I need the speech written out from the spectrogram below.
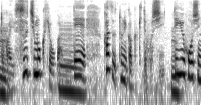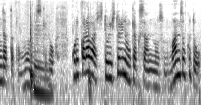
とかいう数値目標があって、うん。数とにかく来てほしいっていう方針だったと思うんですけど、うん。これからは一人一人のお客さんのその満足度を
